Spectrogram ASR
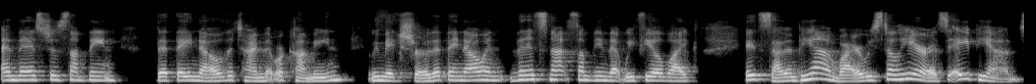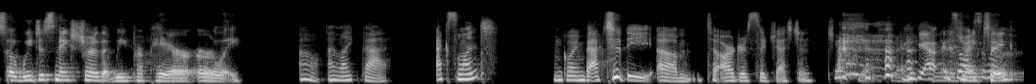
And then it's just something that they know the time that we're coming. We make sure that they know. And then it's not something that we feel like it's 7 p.m. Why are we still here? It's 8 p.m. So we just make sure that we prepare early. Oh, I like that. Excellent. I'm going back to the um to Ardra's suggestion. yeah, it's also too.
